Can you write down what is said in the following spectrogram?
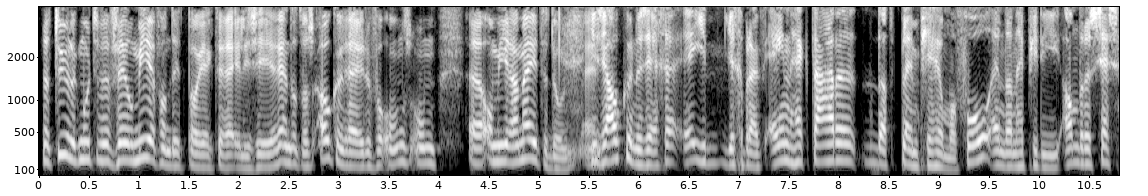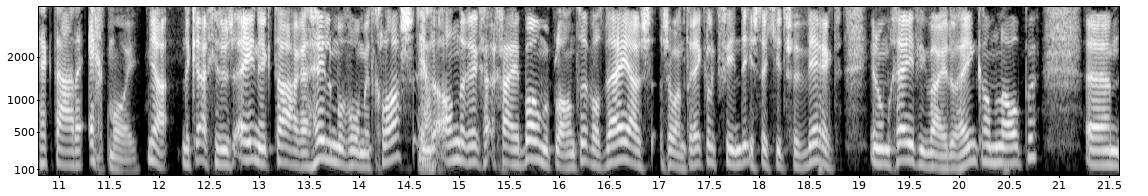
Natuurlijk moeten we veel meer van dit project realiseren. En dat was ook een reden voor ons om, om hier aan mee te doen. Je zou kunnen zeggen, je, je gebruikt 1 hectare. Dat plemp je helemaal vol. En dan heb je die andere 6 hectare echt mooi. Ja, dan krijg je dus één hectare helemaal vol met glas. En de andere ga je bomen planten. Wat wij juist zo aantrekkelijk vinden, is dat je het verwerkt in een omgeving waar je doorheen kan lopen. Um,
